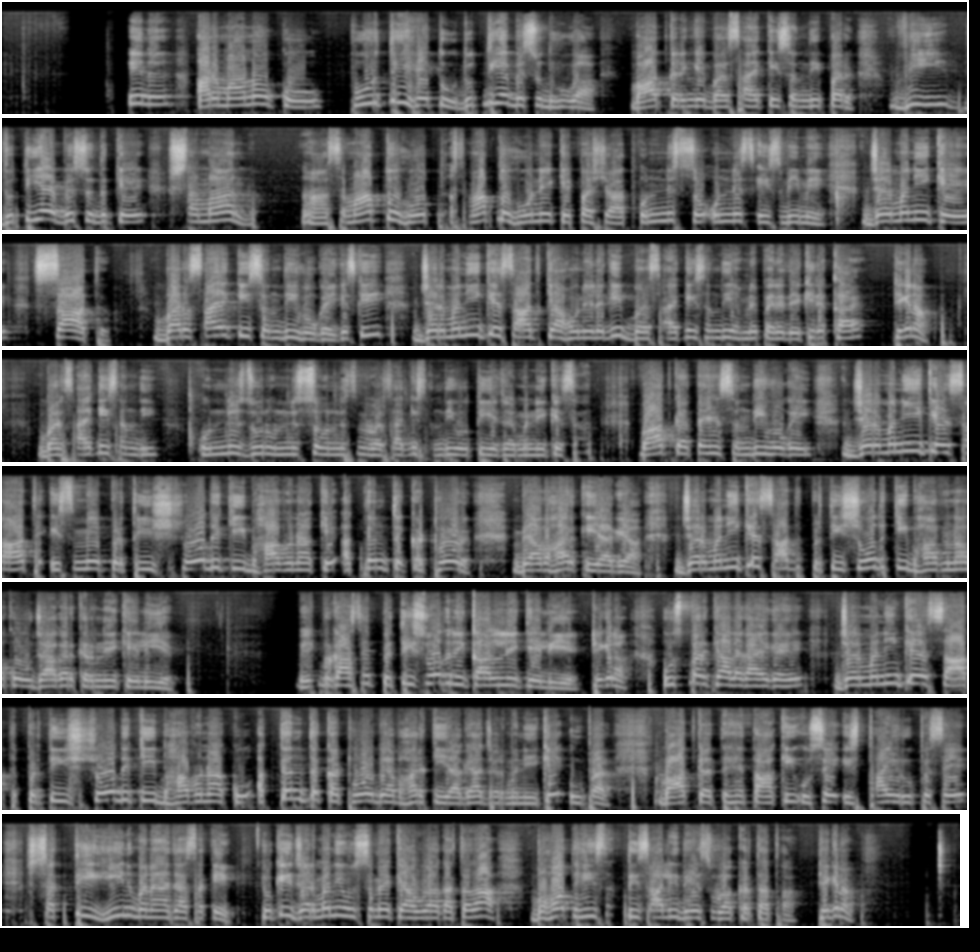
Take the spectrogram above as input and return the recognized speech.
इन अरमानों को पूर्ति हेतु द्वितीय विश्व युद्ध हुआ। बात करेंगे बरसाए की संधि पर। भी द्वितीय विश्व युद्ध के समान समाप्त हो, समाप्त होने के पश्चात 1919 ईस्वी में जर्मनी के साथ बरसाए की संधि हो गई। किसकी? जर्मनी के साथ क्या होने लगी? बरसाए की संधि हमने पहले देख ही रखा है। ठीक है ना? वर्षा की संधि 19 जून 1919 में वर्षा की संधि होती है जर्मनी के साथ। बात करते हैं संधि हो गई। जर्मनी के साथ इसमें प्रतिशोध की भावना के अत्यंत कठोर व्यवहार किया गया। जर्मनी के साथ प्रतिशोध की भावना को उजागर करने के लिए एक प्रकार से प्रतिशोध निकालने के लिए, ठीक है ना? उस पर क्या लगाए गए? जर्मनी के साथ प्रतिशोध की भावना को अत्यंत कठोर व्यवहार किया गया जर्मनी के ऊपर। बात करते हैं ताकि उसे स्थायी रूप से शक्तिहीन बनाया जा सके, क्योंकि जर्मनी उस समय क्या हुआ करता था? बहुत ही शक्तिशाली देश हुआ करता था, ठीक है ना?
